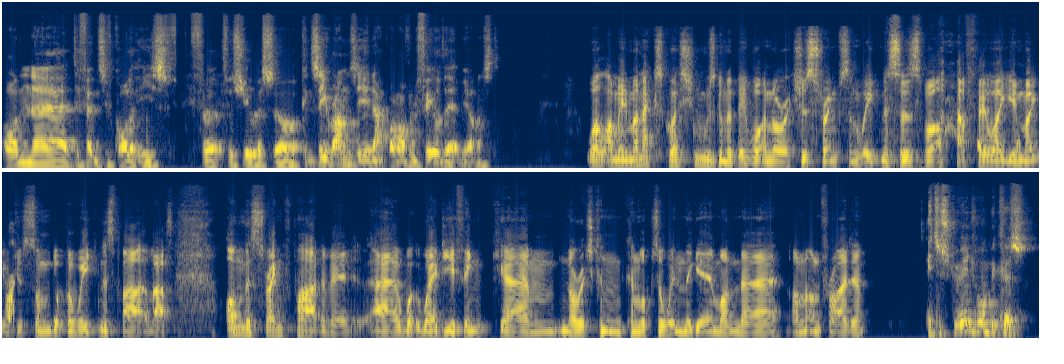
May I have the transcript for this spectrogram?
on uh, defensive qualities for, for Shula. So I can see Ramsey and Akpom having field there, to be honest. Well, I mean, my next question was going to be what are Norwich's strengths and weaknesses, but I feel like you might have just summed up the weakness part of that. On the strength part of it, uh, where do you think um, Norwich can can look to win the game on uh, on on Friday? It's a strange one because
